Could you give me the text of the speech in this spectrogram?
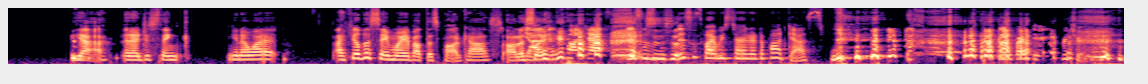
yeah, and I just think, you know what? I feel the same way about this podcast, honestly. Yeah, this podcast, this is, this is why we started a podcast. See if our theories were true.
